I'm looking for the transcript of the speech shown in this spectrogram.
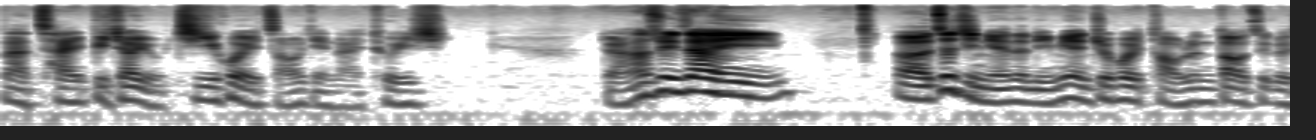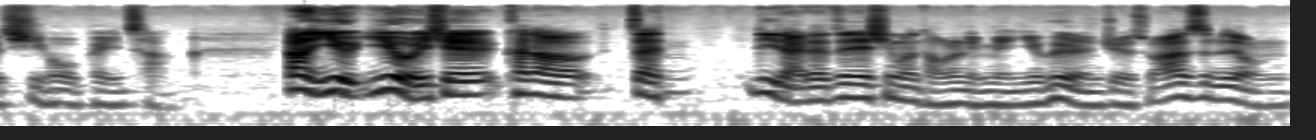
那才比较有机会早一点来推行。对啊，那所以在呃这几年的里面，就会讨论到这个气候赔偿。当然，也有也有一些看到在历来的这些新闻讨论里面，也会有人觉得说啊，是不是这种？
